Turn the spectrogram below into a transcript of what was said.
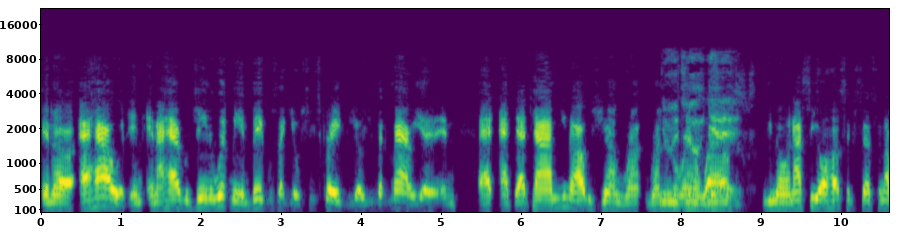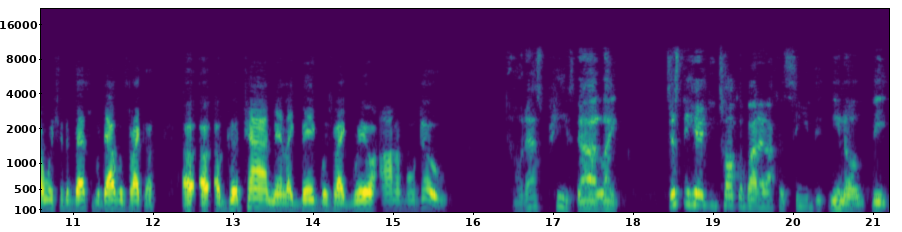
in uh at Howard, and and I had Regina with me, and Big was like, "Yo, she's crazy, yo, you better marry her." And at, at that time, you know, I was young, run, running was around young, wild, yeah. you know, and I see all her success, and I wish her the best. But that was like a a, a- a good time, man. Like Big was like real honorable dude. Oh, that's peace, God. Like just to hear you talk about it, I can see the, you know the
